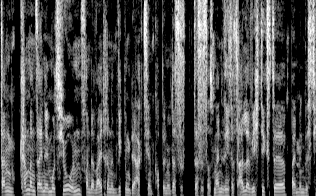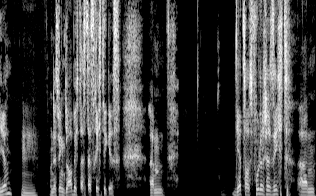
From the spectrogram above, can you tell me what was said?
dann kann man seine Emotionen von der weiteren Entwicklung der Aktien koppeln. Und das ist, das ist aus meiner Sicht das Allerwichtigste beim Investieren. Mhm. Und deswegen glaube ich, dass das richtig ist. Ähm, jetzt aus fullischer Sicht, ähm,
